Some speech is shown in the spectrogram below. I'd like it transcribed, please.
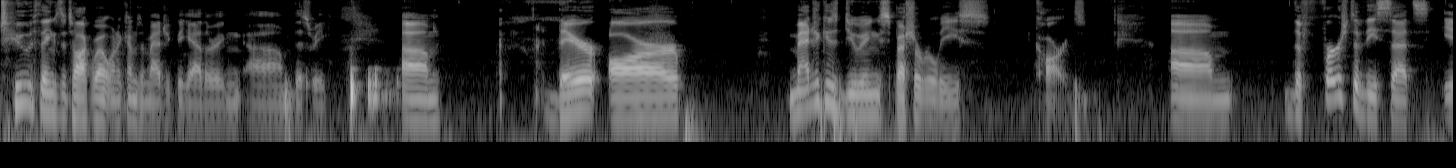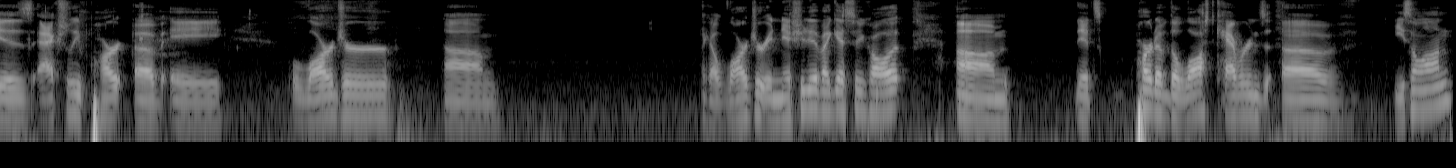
two things to talk about when it comes to Magic the Gathering um, this week. Um, there are Magic is doing special release cards. Um, the first of these sets is actually part of a larger, um, like a larger initiative, I guess you call it. Um, it's part of the Lost Caverns of Ixalan.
